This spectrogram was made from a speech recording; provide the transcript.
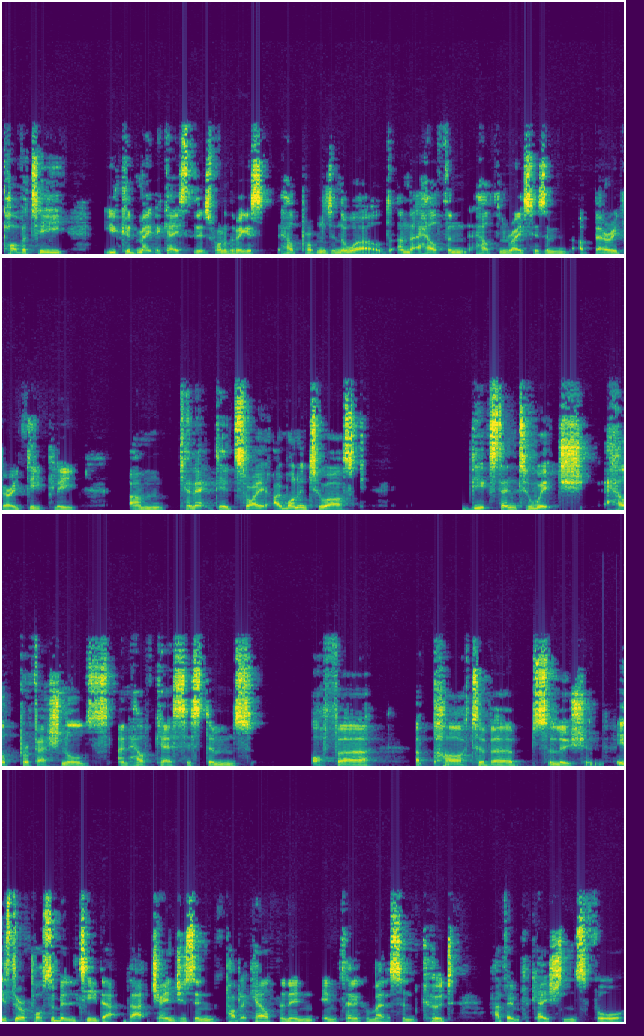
poverty. You could make the case that it's one of the biggest health problems in the world, and that health and health and racism are very, very deeply um, connected. So I, I wanted to ask the extent to which health professionals and healthcare systems offer a part of a solution. Is there a possibility that that changes in public health and in, in clinical medicine could have implications for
